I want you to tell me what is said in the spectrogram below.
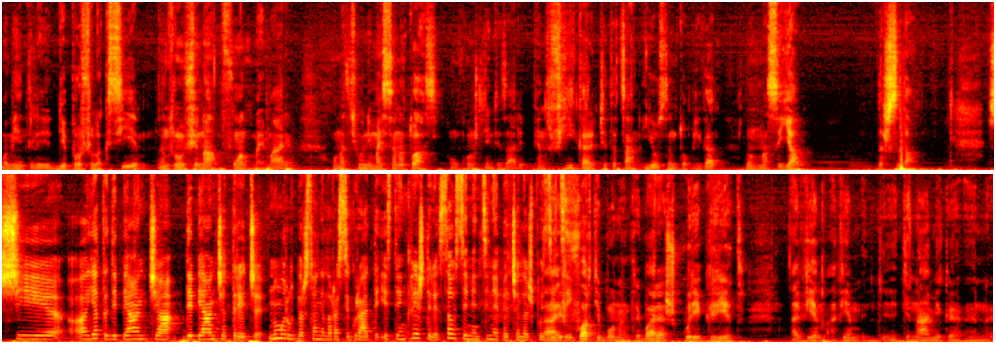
momentele de profilaxie, într-un final, fond mai mare, o națiune mai sănătoasă, o conștientizare pentru fiecare cetățean. Eu sunt obligat nu numai să iau, dar și să dau. Și iată, de pe, an ce, de pe an ce trece, numărul persoanelor asigurate este în creștere sau se menține pe aceleași poziții? Da, e foarte bună întrebarea și cu regret. Avem, avem dinamică în,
